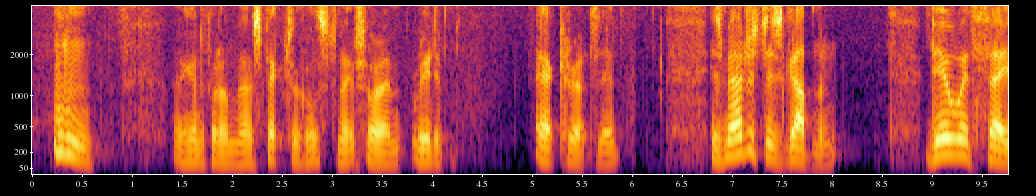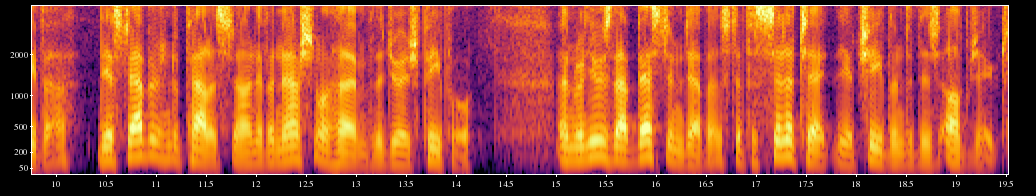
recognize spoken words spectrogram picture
I'm going to put on my spectacles to make sure I read it accurately. His Majesty's government view with favour the establishment of Palestine as a national home for the Jewish people and will use their best endeavours to facilitate the achievement of this object,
